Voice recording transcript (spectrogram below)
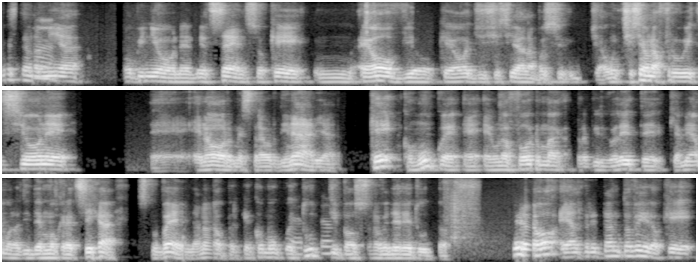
questa è una mm. mia opinione, nel senso che mh, è ovvio che oggi ci sia, la possi- cioè, un, ci sia una fruizione eh, enorme, straordinaria, che comunque è, è, una forma, tra virgolette, chiamiamola di democrazia stupenda, no? perché comunque certo. tutti possono vedere tutto. Però è altrettanto vero che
